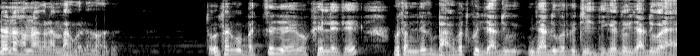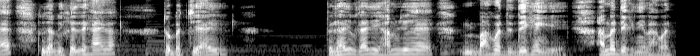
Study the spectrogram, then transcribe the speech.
ना ना, हम ना करा भागवत भागवत। तो उधर वो बच्चे जो है, वो खेल रहे थे, वो समझे कि भागवत कोई जादू, जादूगर की चीज़ दिखे तो जादूगर आया तो जादू खेल दिखाएगा। तो बच्चे आए। पिताजी पिताजी हम जो है, भागवत देखेंगे। हमें देखनी है भागवत।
